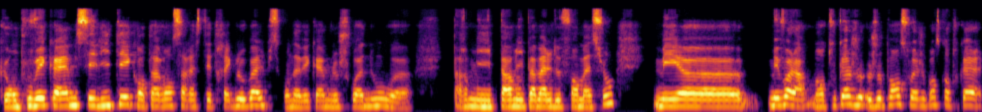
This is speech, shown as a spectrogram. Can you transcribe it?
qu'on pouvait quand même s'éviter quand avant ça restait très global puisqu'on avait quand même le choix, nous, euh, parmi, parmi pas mal de formations. Mais, mais voilà, en tout cas, je, pense, ouais, je pense qu'en tout cas,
